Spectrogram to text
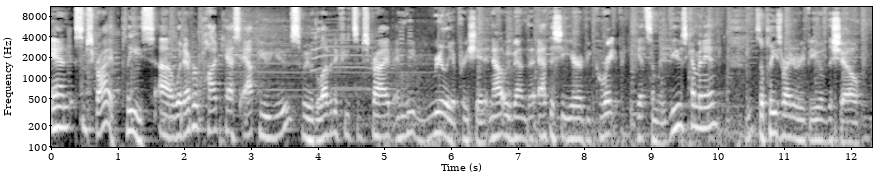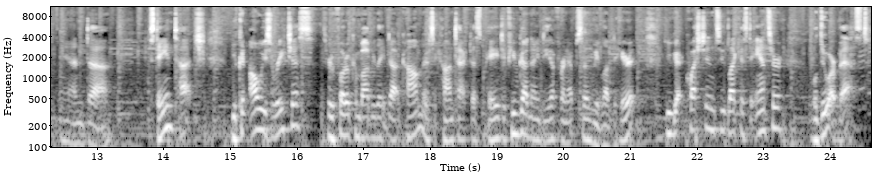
And subscribe, please. Uh, whatever podcast app you use, we would love it if you'd subscribe, and we'd really appreciate it. Now that we've been at this a year, it'd be great if we could get some reviews coming in. So please write a review of the show and uh, stay in touch. You can always reach us through photocombobulate.com. There's a contact us page. If you've got an idea for an episode, we'd love to hear it. If you've got questions you'd like us to answer, we'll do our best.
